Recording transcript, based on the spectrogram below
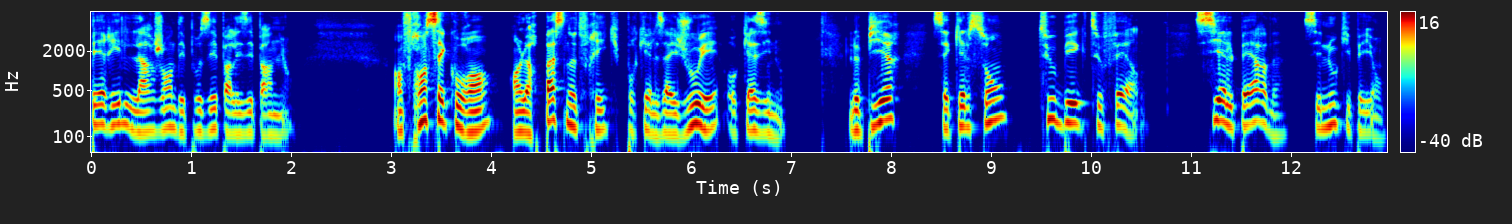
péril l'argent déposé par les épargnants. En français courant, on leur passe notre fric pour qu'elles aillent jouer au casino. Le pire, c'est qu'elles sont too big to fail. Si elles perdent, c'est nous qui payons.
